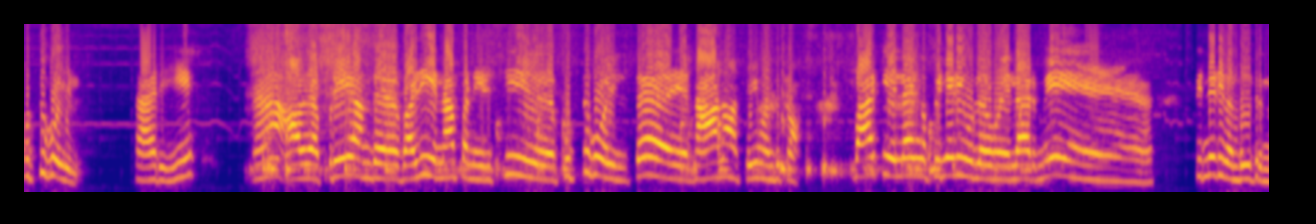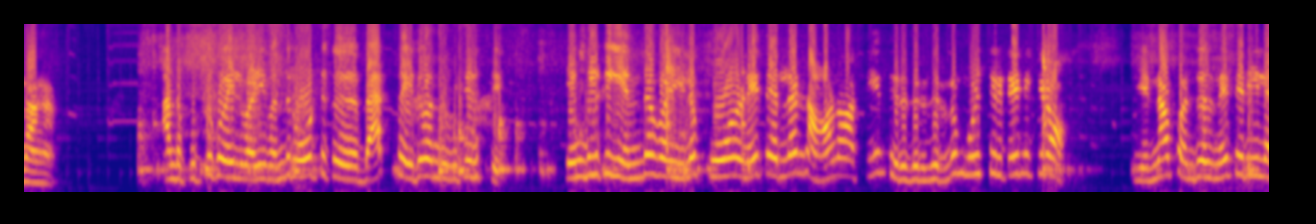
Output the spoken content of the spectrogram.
புத்து கோயில் சாரி அது அப்படியே அந்த வழி என்ன பண்ணிருச்சு? புத்து கோயில்கிட்ட நானும் அத்தையும் வந்துட்டோம். பாக்கி எல்லாம் எங்க பின்னாடி உள்ளவங்க எல்லாருமே பின்னாடி வந்துகிட்டு இருந்தாங்க. அந்த புத்து கோயில் வழி வந்து ரோட்டுக்கு பேக் சைடு வந்து விட்டுருச்சு. எங்களுக்கு எந்த வழியில போனே தெரியல. நானும் அத்தையும் திரு திரு திருன்னு முழிச்சுக்கிட்டே நிக்கிறோம். என்ன பண்றதுன்னே தெரியல.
